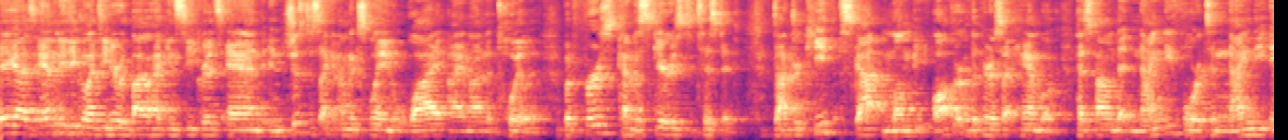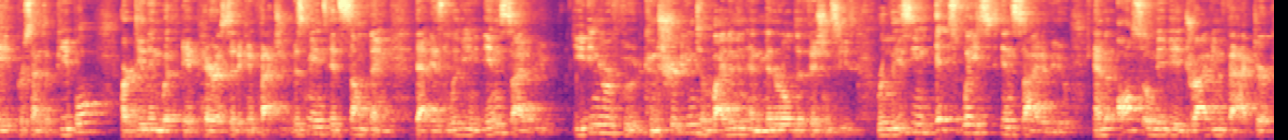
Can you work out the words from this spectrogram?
Anthony DiClementi here with Biohacking Secrets, and in just a second, I'm going to explain why I'm on the toilet. But first, kind of a scary statistic. Dr. Keith Scott Mumby, author of the Parasite Handbook, has found that 94 to 98% of people are dealing with a parasitic infection. This means it's something that is living inside of you, eating your food, contributing to vitamin and mineral deficiencies, releasing its waste inside of you, and also maybe a driving factor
